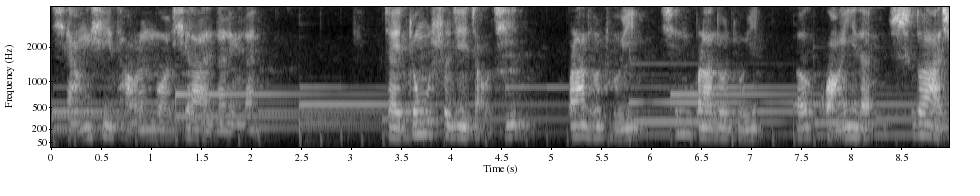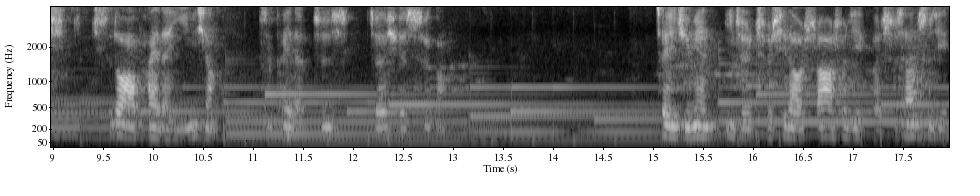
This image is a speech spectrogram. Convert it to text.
详细讨论过希腊人的理论。在中世纪早期，柏拉图主义、新柏拉图主义和广义的斯多亚斯多亚派的影响支配的知识哲学思考。这一局面一直持续到十二世纪和十三世纪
